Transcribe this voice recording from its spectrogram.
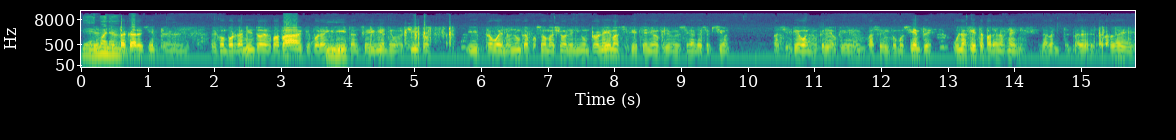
Bien, bueno. Destacar siempre el, comportamiento de los papás, que por ahí gritan, se divierten con los chicos, y, pero bueno, nunca pasó mayor en ningún problema, así que este año creo que sea la excepción. Así que bueno, creo que va a ser como siempre una fiesta para los nenes. La, verdad es,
